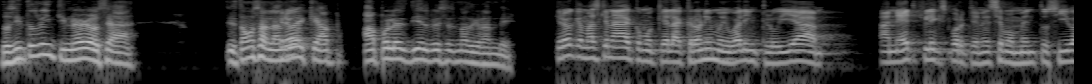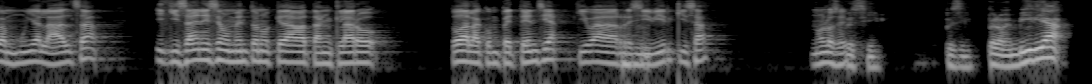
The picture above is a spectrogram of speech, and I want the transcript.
229, o sea, estamos hablando de que Apple es 10 veces más grande. Creo que más que nada como que el acrónimo igual incluía a Netflix porque en ese momento sí iba muy a la alza y quizá en ese momento no quedaba tan claro toda la competencia que iba a recibir, quizá. No lo sé. Pues sí, pues sí. Pero Nvidia,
